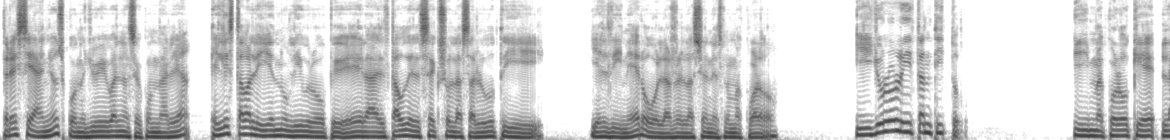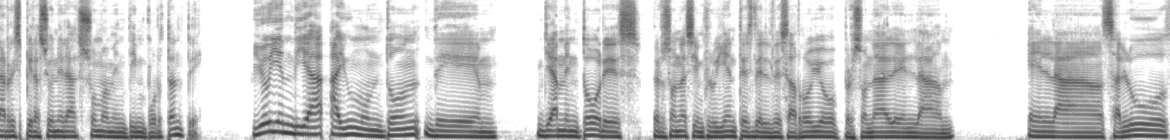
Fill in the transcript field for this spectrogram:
13 años, cuando yo iba en la secundaria, él estaba leyendo un libro que era El Tao del Sexo, la Salud y, el Dinero o las Relaciones, no me acuerdo. Y yo lo leí tantito. Y me acuerdo que la respiración era sumamente importante. Y hoy en día hay un montón de ya mentores, personas influyentes del desarrollo personal en la, en la salud,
